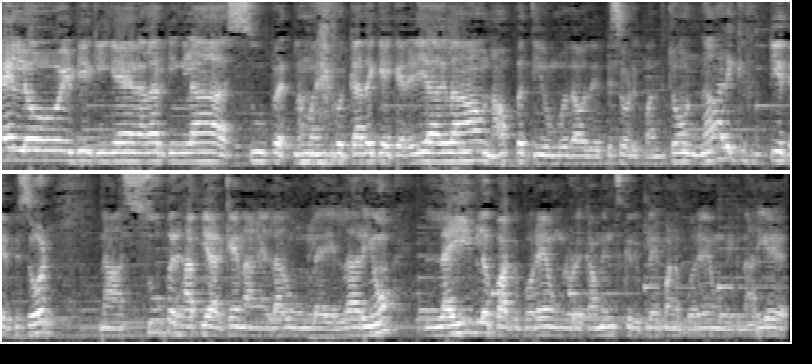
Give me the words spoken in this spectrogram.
ஹலோ எப்படி இருக்கீங்க? நல்லா இருக்கீங்களா? சூப்பர் நம்ம இப்ப கதை கேட்க ரெடி ஆகலாம். நாற்பத்தி ஒன்பதாவது எபிசோடுக்கு வந்துட்டோம். நாளைக்கு 50th எபிசோட் நான் சூப்பர் ஹாப்பியா இருக்கேன். நாங்க எல்லாரும் உங்களை எல்லாரையும் லைவ்ல பார்க்க போறேன். உங்களோட கமெண்ட்ஸ்க்கு ரிப்ளை பண்ண போறேன். உங்களுக்கு நிறைய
